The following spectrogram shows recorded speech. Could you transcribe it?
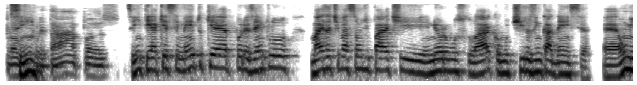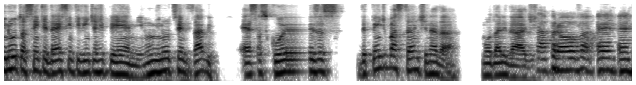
provas Sim. por etapas. Sim, tem aquecimento que é, por exemplo, mais ativação de parte neuromuscular, como tiros em cadência. É, um minuto a 110, 120 RPM. Um minuto, sabe? Essas coisas depende bastante, né, da, modalidade. A prova, é, é,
